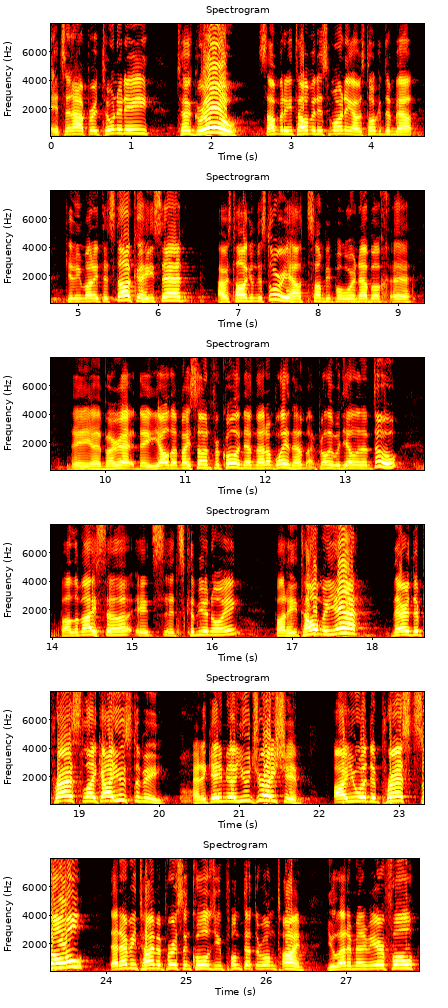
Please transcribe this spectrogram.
it's an opportunity to grow. Somebody told me this morning, I was talking to him about giving money to tzedakah, he said, I was telling him the story how some people were nebuch, uh, they uh, they yelled at my son for calling them. I don't blame them. I probably would yell at them too. But lemaisa, it's it's can be annoying. But he told me, yeah, they're depressed like I used to be, and it gave me a huge ration. Are you a depressed soul that every time a person calls you punked at the wrong time, you let him in an earful,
